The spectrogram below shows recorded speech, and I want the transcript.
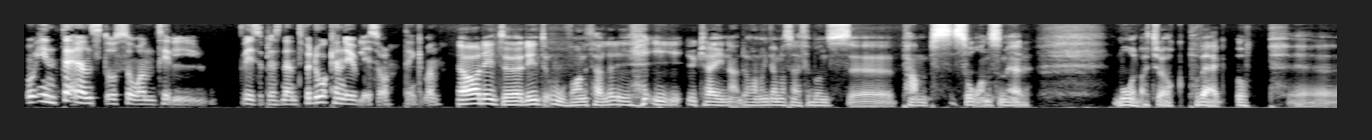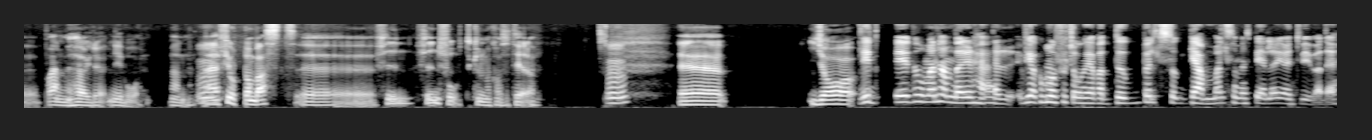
och inte ens då son till vicepresident, för då kan det ju bli så, tänker man. Ja, det är inte, det är inte ovanligt heller i, i Ukraina. Du har någon gammal sån här förbundspamps son som är målvakt tror jag och på väg upp eh, på ännu högre nivå. Men mm. nej, 14 bast, eh, fin, fin fot kunde man konstatera. Mm. Eh, jag... Det, det, är då man hamnar i det här, för jag kommer ihåg första gången jag var dubbelt så gammal som en spelare jag intervjuade.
